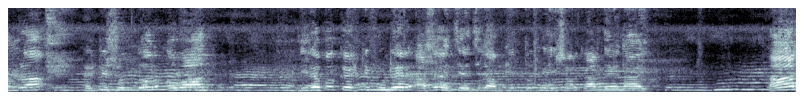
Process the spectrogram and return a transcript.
আমরা একটি সুন্দর, অবাধ, নিরপেক্ষ একটি ভোটের আশায় চেয়েছিলাম, কিন্তু এই সরকার দেয় নাই। তার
